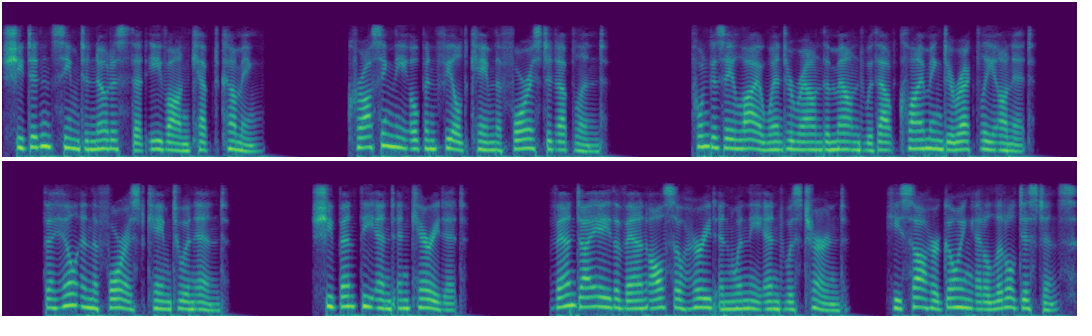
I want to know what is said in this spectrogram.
She didn't seem to notice that Yvonne kept coming. Crossing the open field came the forested upland. Poonguzhali went around the mound without climbing directly on it. The hill and the forest came to an end. She bent the end and carried it. Vandiyathevan also hurried and when the end was turned, he saw her going at a little distance.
